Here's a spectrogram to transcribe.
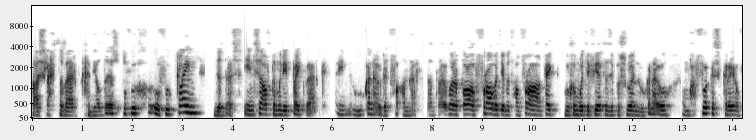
daai slegte werk gedeelte is of hoe of hoe klein dit is. En selfs met die pykwerk en hoe kan nou dit verander? Dan hou maar 'n paar vrae wat jy moet gaan vra en kyk hoe gemotiveerd is die persoon, hoe kan nou om gefokus kry of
